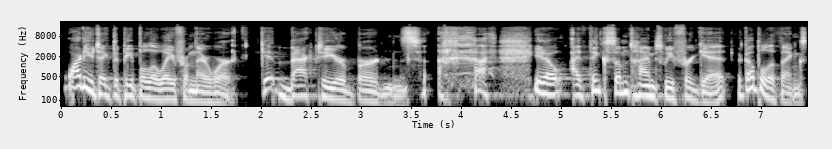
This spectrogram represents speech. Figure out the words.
why do you take the people away from their work? Get back to your burdens. you know, I think sometimes we forget a couple of things.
